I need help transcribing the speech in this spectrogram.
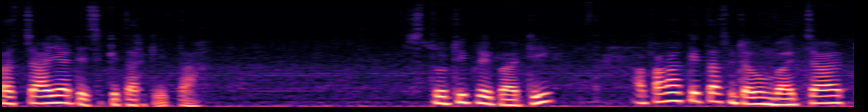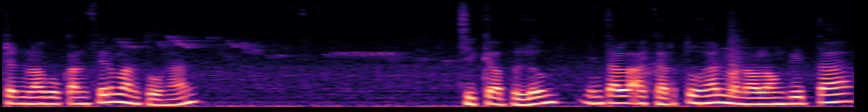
percaya di sekitar kita. Studi pribadi, apakah kita sudah membaca dan melakukan firman Tuhan? Jika belum, mintalah agar Tuhan menolong kita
